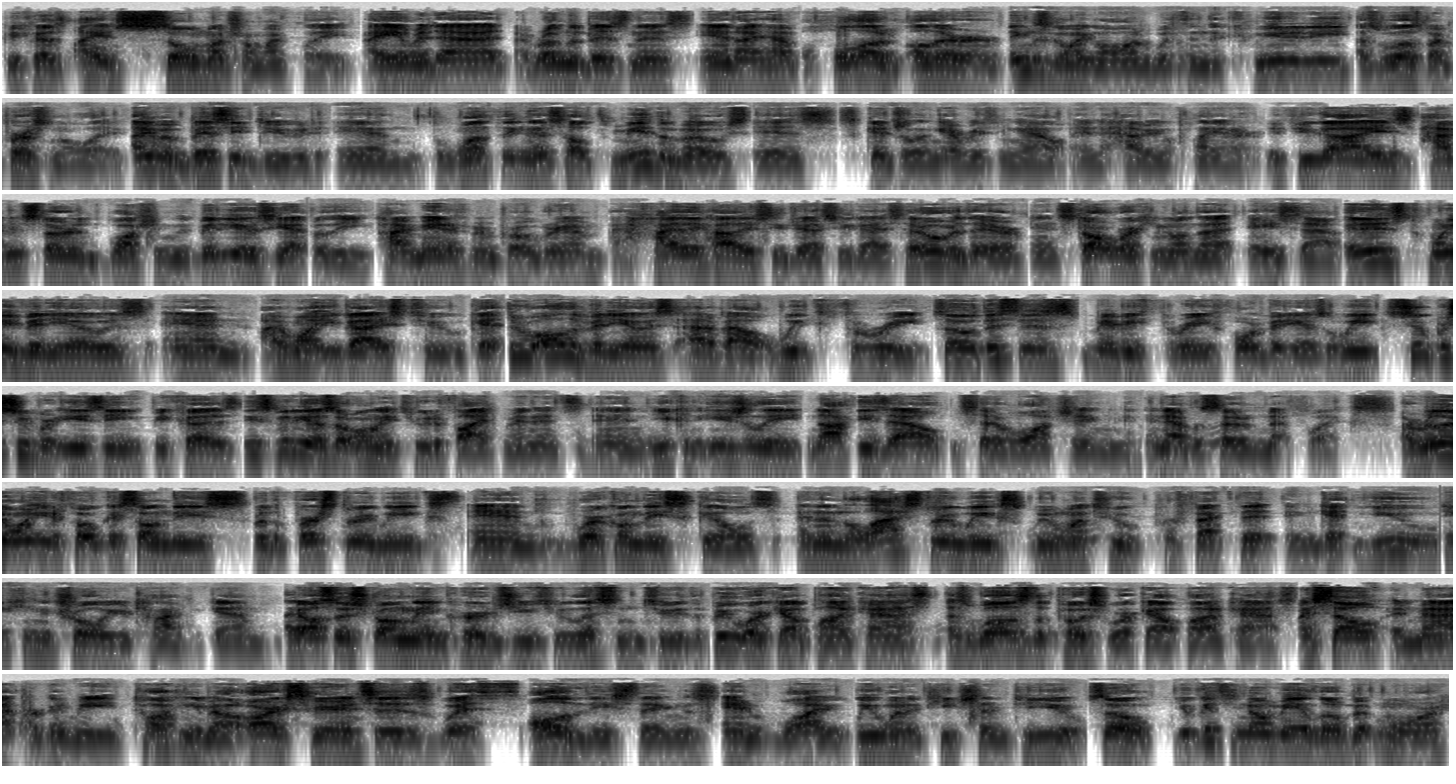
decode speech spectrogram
because I have so much on my plate. I am a dad, I run the business, and I have a whole lot of other things going on within the community community as well as my personal life. I am a busy dude, and the one thing that's helped me the most is scheduling everything out and having a planner. If you guys haven't started watching the videos yet for the time management program, I highly, highly suggest you guys head over there and start working on that ASAP. It is 20 videos, and I want you guys to get through all the videos at about week three. So this is maybe three, four videos a week. Super, super easy because these videos are only two to five minutes, and you can easily knock these out instead of watching an episode of Netflix. I really want you to focus on these for the first three weeks and work on these skills. And then the last three weeks, we want to perfect it and get you taking control of your time again. I also strongly encourage you to listen to the pre workout podcast as well as the post workout podcast. Myself and Matt are going to be talking about our experiences with all of these things and why we want to teach them to you. So you'll get to know me a little bit more.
